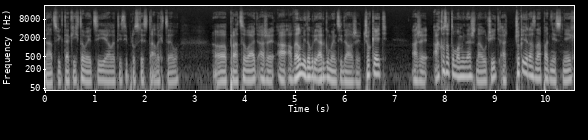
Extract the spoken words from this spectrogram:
nácvik takýchto vecí, ale ty si proste stále chcel uh, pracovať a, že, a, a veľmi dobrý argument si dal, že čo keď a že ako sa to mám ináč naučiť a čo keď raz napadne sneh,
